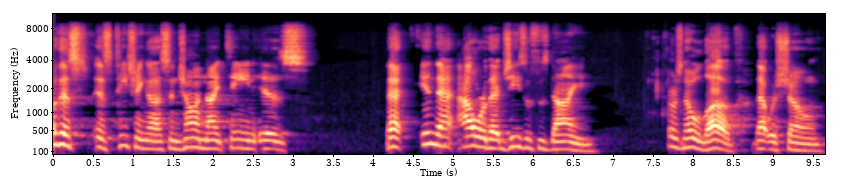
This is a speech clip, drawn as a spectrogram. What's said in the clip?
What this is teaching us in John 19 is that in that hour that Jesus was dying, there was no love that was shown.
